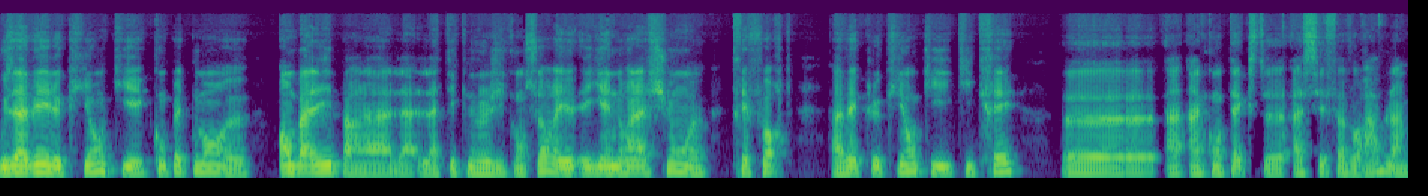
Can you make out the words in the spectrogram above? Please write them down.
Vous avez le client qui est complètement emballé par la, technologie qu'on sort et, il y a une relation très forte avec le client qui crée euh, un, contexte assez favorable.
